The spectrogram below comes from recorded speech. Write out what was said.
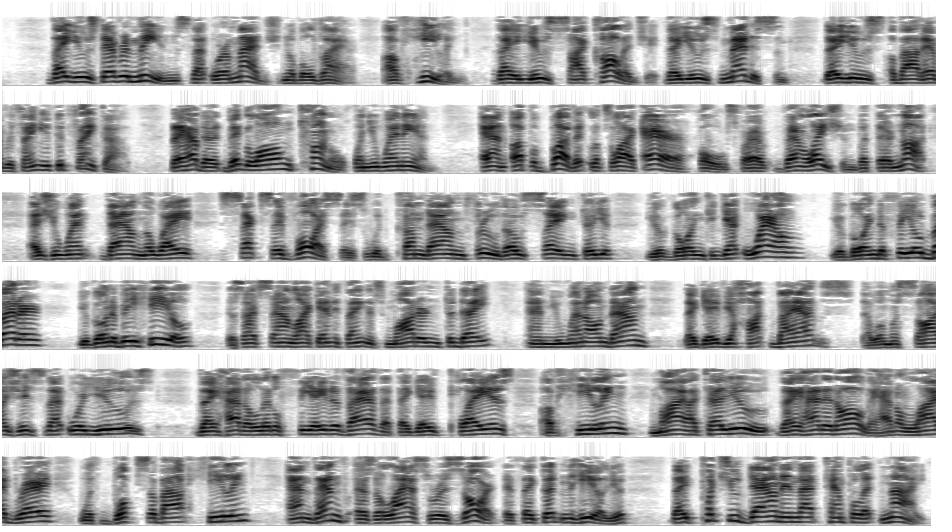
They used every means that were imaginable there of healing. They used psychology. They used medicine. They used about everything you could think of. They had a big long tunnel when you went in. And up above it looks like air holes for ventilation, but they're not. As you went down the way, sexy voices would come down through those saying to you, You're going to get well. You're going to feel better. You're going to be healed. Does that sound like anything that's modern today? And you went on down, they gave you hot baths. There were massages that were used. They had a little theater there that they gave plays of healing. My, I tell you, they had it all. They had a library with books about healing. And then, as a last resort, if they couldn't heal you, they put you down in that temple at night.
